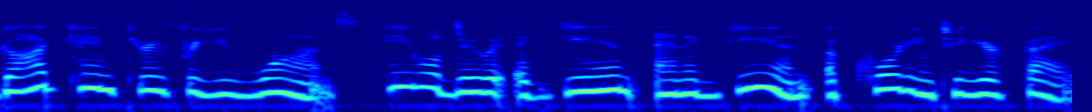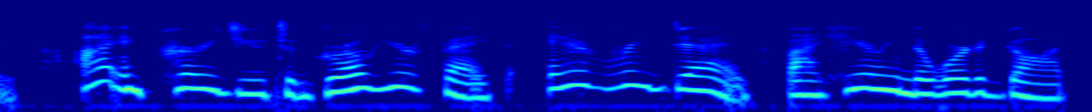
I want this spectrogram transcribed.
God came through for you once, He will do it again and again according to your faith. I encourage you to grow your faith every day by hearing the Word of God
